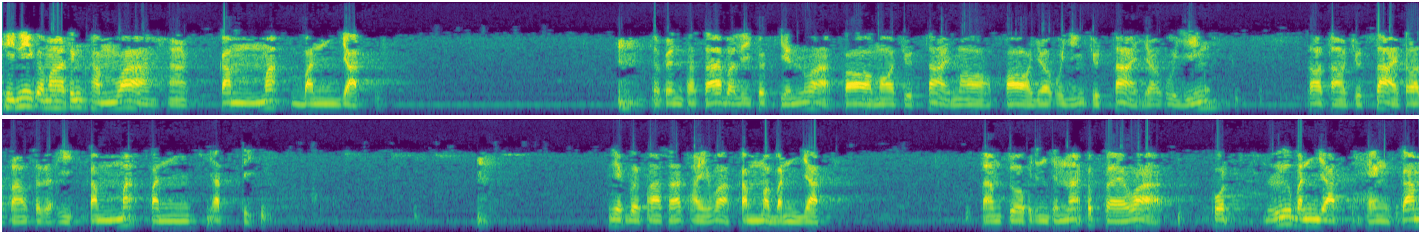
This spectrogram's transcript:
ทีนี้ก็มาถึงคำว่า หากกรรมบัญญัติจะเป็นภาษาบาลีก็เขียนว่ากมอจุดใต้มปยอผู้หญิงจุดใต้ยอผู้หญิงต่อเต่าจุดใต้ต่อเต่าสระอีกรรมปัญญัติ เรียกโดยภาษาไทยว่ากรรมบัญญัติ ตามตัวพยัญชนะก็แปลว่ากฎหรือบัญญัติแห่งกรรม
